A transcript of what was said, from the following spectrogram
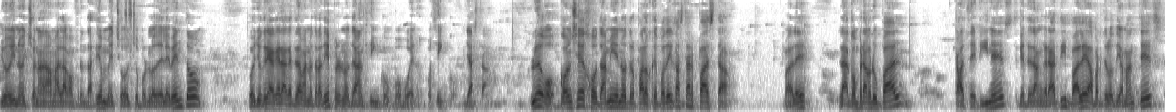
Yo hoy no he hecho nada más la confrontación, me he hecho 8 por lo del evento. Pues yo creía que era que te daban otras 10, pero no te dan 5. Pues bueno, pues 5, ya está. Luego, consejo también otro, para los que podéis gastar pasta, ¿vale? La compra grupal, calcetines que te dan gratis, ¿vale? Aparte los diamantes,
